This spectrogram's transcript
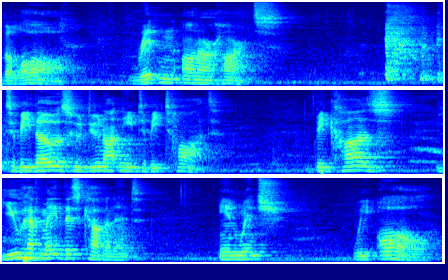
the law written on our hearts, to be those who do not need to be taught, because you have made this covenant in which we all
